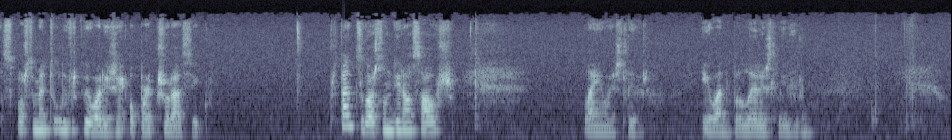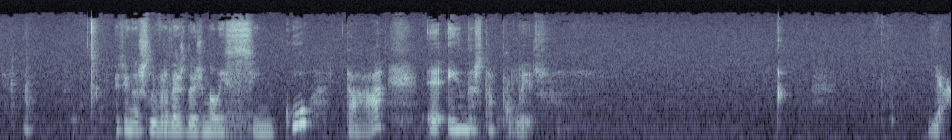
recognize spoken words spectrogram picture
supostamente o livro que deu origem ao Parque Jurássico. Portanto, se gostam de dinossauros, leiam este livro. Eu ando para ler este livro. Eu tenho este livro desde 2005 está, uh, ainda está por ler. Yeah.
